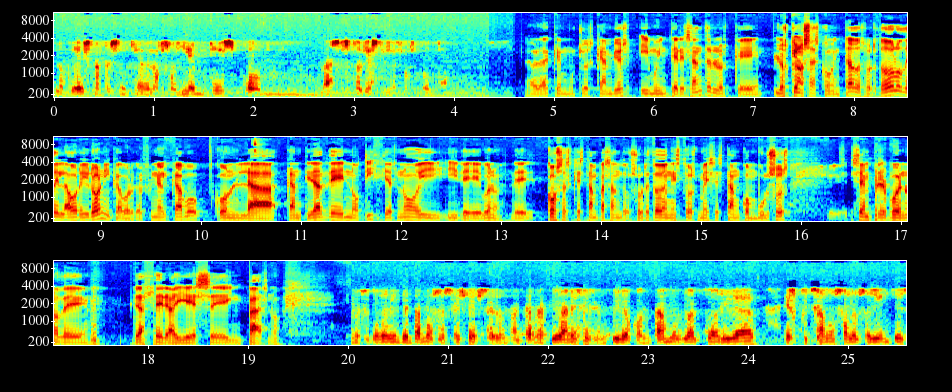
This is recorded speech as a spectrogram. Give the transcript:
lo que es una presencia de los oyentes con las historias que ellos nos cuentan. La verdad que muchos cambios y muy interesantes los que los que nos has comentado, sobre todo lo de la hora irónica, porque al fin y al cabo con la cantidad de noticias, ¿no? Y, y de bueno, de cosas que están pasando, sobre todo en estos meses tan convulsos, siempre es bueno de, de hacer ahí ese impasse, ¿no? Nosotros lo que intentamos es eso, ser una alternativa en ese sentido. Contamos la actualidad, escuchamos a los oyentes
